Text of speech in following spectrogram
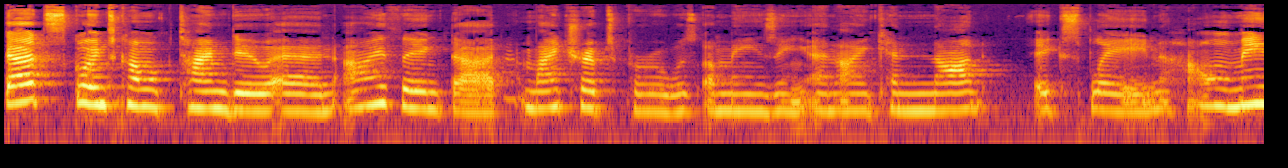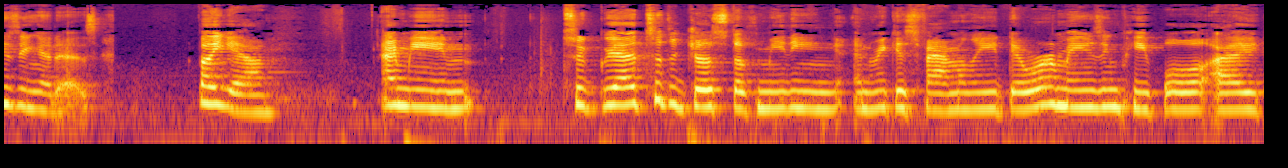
that's going to come time due, and I think that my trip to Peru was amazing, and I cannot explain how amazing it is. But yeah, I mean, to get to the gist of meeting Enrique's family, they were amazing people. I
